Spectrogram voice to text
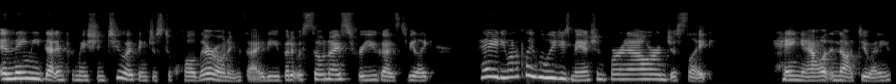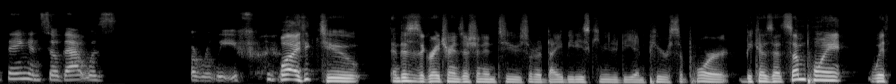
And they need that information too, I think, just to quell their own anxiety. But it was so nice for you guys to be like, hey, do you want to play Luigi's Mansion for an hour and just like hang out and not do anything? And so that was a relief. well, I think too, and this is a great transition into sort of diabetes community and peer support because at some point with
